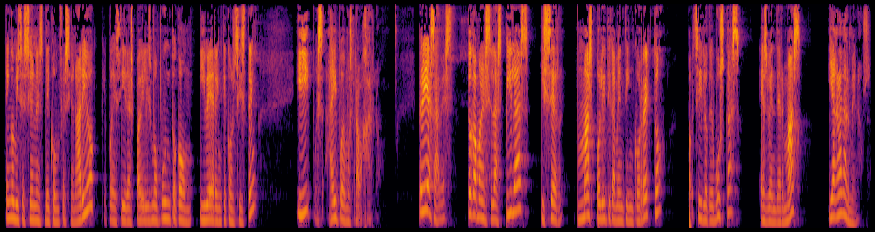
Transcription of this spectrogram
tengo mis sesiones de confesionario, que puedes ir a espabilismo.com y ver en qué consisten. Y pues ahí podemos trabajarlo. Pero ya sabes, toca ponerse las pilas y ser más políticamente incorrecto si lo que buscas es vender más y agradar menos.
